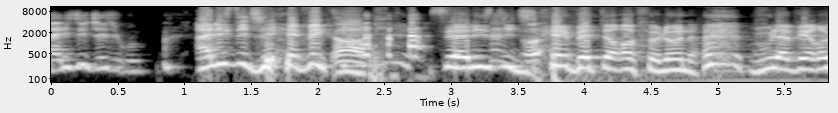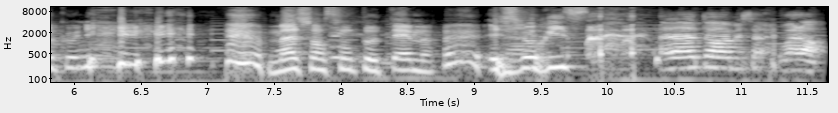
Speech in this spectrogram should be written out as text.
mais Alice DJ du coup. Alice DJ, effectivement. C'est Alice DJ, Better Off Alone. Vous l'avez reconnu. Ma chanson totem. Et Joris. attends, mais ça. Voilà.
